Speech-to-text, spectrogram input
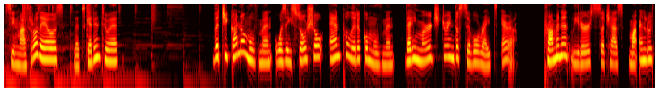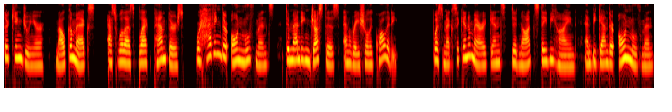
sin más rodeos, let's get into it. The Chicano movement was a social and political movement that emerged during the civil rights era. Prominent leaders such as Martin Luther King Jr., Malcolm X, as well as Black Panthers were having their own movements demanding justice and racial equality pues Mexican Americans did not stay behind and began their own movement,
